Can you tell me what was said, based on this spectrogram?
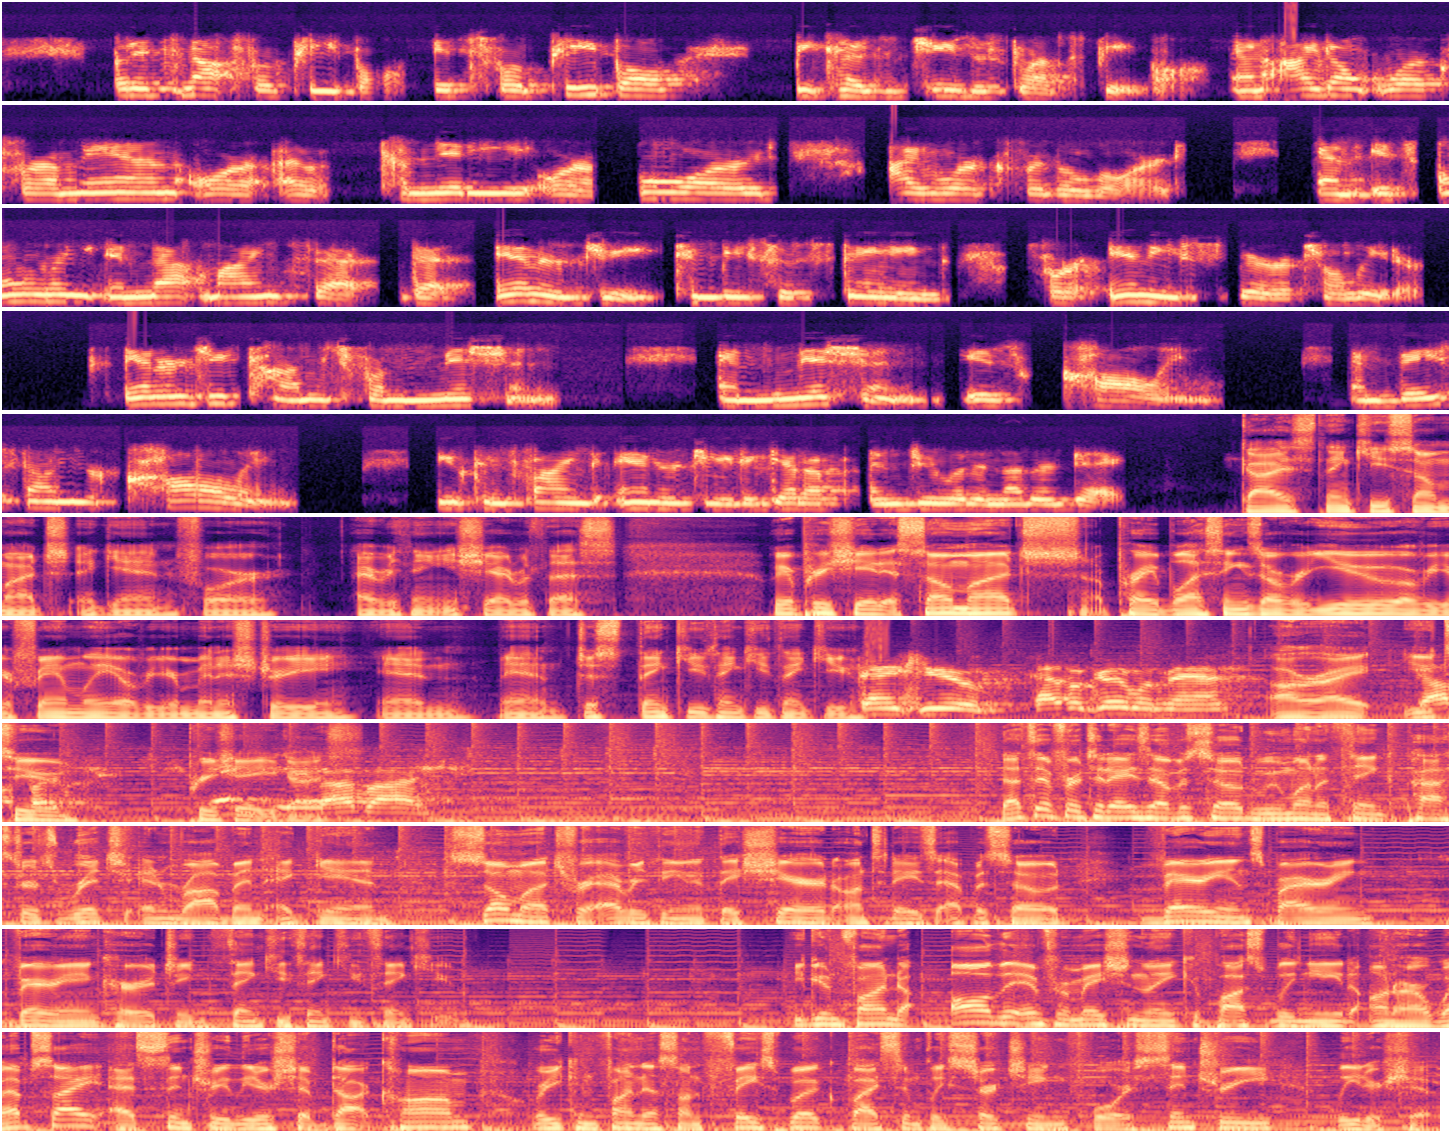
But it's not for people. It's for people because Jesus loves people. And I don't work for a man or a committee or a board. I work for the Lord. And it's only in that mindset that energy can be sustained for any spiritual leader. Energy comes from mission, and mission is calling. And based on your calling, you can find energy to get up and do it another day. Guys, thank you so much again for everything you shared with us. We appreciate it so much. I pray blessings over you, over your family, over your ministry. And man, just thank you, thank you, thank you. Thank you. Have a good one, man. All right. You God too. Bless. Appreciate you guys. Bye bye. That's it for today's episode. We want to thank Pastors Rich and Robin again so much for everything that they shared on today's episode. Very inspiring, very encouraging. Thank you, thank you, thank you. You can find all the information that you could possibly need on our website at centuryleadership.com, or you can find us on Facebook by simply searching for Century Leadership.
